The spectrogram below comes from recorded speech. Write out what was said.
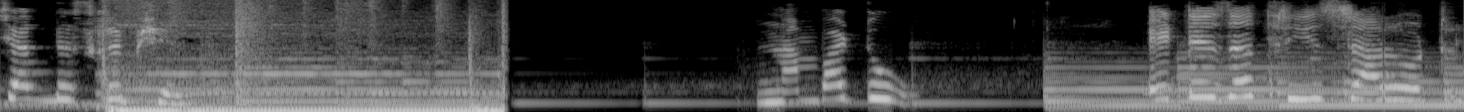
check description. Number 2. It is a 3-star hotel.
